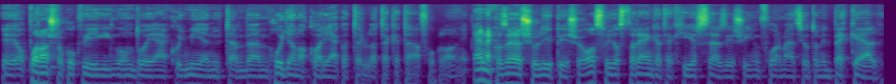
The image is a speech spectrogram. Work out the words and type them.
a parancsnokok végig gondolják, hogy milyen ütemben, hogyan akarják a területeket elfoglalni. Ennek az első lépése az, hogy azt a rengeteg hírszerzési információt, amit be kell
